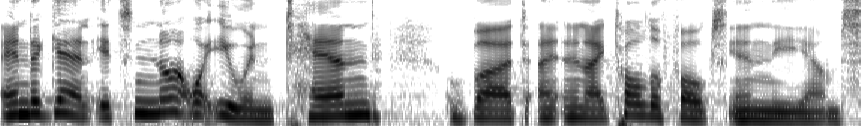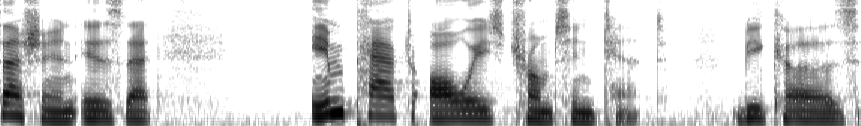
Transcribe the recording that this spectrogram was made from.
And again, it's not what you intend, but and I told the folks in the um, session is that impact always trumps intent because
